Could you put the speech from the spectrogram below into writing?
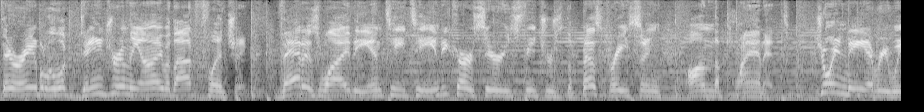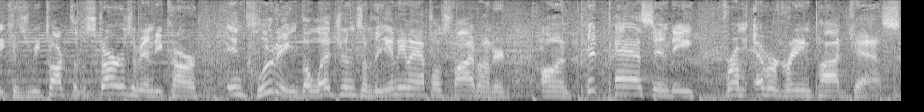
They are able to look danger in the eye without flinching. That is why the NTT IndyCar Series features the best racing on the planet. Join me every week as we talk to the stars of IndyCar, including the legends of the Indianapolis 500 on Pit Pass Indy from Evergreen Podcast.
